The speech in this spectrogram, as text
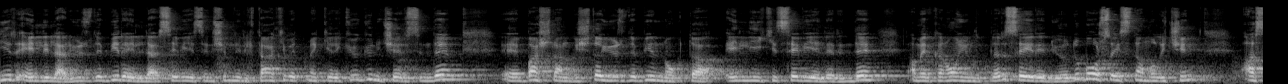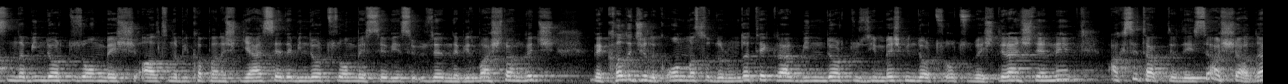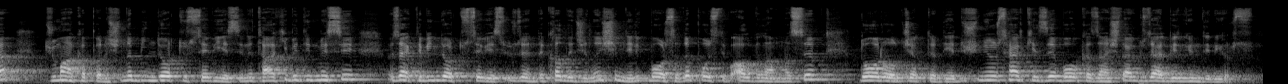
1.50'ler %1.50'ler seviyesini şimdilik takip etmek gerekiyor. Gün içerisinde e, başlangıçta %1.52 seviyelerinde Amerikan 10 yıllıkları seyrediyordu. Borsa İstanbul için aslında 1415 altında bir kapanış gelse de 1415 seviyesi üzerinde bir başlangıç ve kalıcılık olması durumunda tekrar 1425-1435 dirençlerini aksi takdirde ise aşağıda cuma kapanışında 1400 seviyesini takip edilmesi özellikle 1400 seviyesi üzerinde kalıcılığın şimdilik borsada pozitif algılanması doğru olacaktır diye düşünüyoruz. Herkese bol kazançlar, güzel bir gün diliyoruz.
